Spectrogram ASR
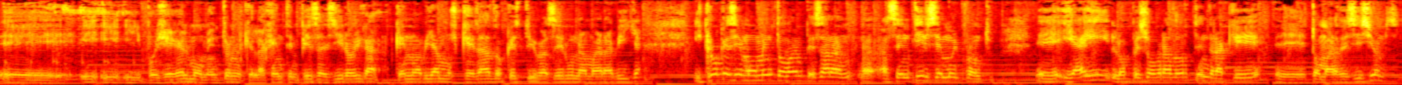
Y, pues llega el momento en el que la gente empieza a decir, oiga, que no habíamos quedado que esto iba a ser una maravilla. Y creo que ese momento va a empezar a, sentirse muy pronto. Eh, y ahí López Obrador tendrá que eh, tomar decisiones.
